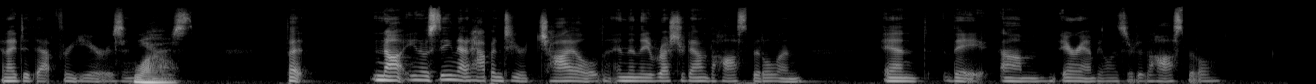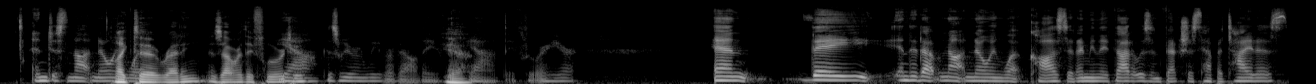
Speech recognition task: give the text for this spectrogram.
And I did that for years and Wow. years. But not, you know, seeing that happen to your child and then they rush her down to the hospital and and they um, air ambulance her to the hospital and just not knowing like what, to Redding? Is that where they flew her yeah, to? because we were in Weaverville. They Yeah. yeah, they flew her here, and they ended up not knowing what caused it. I mean, they thought it was infectious hepatitis,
